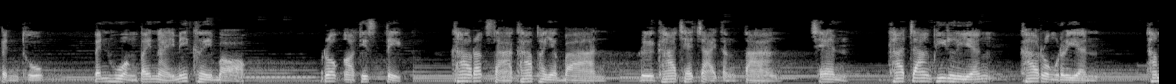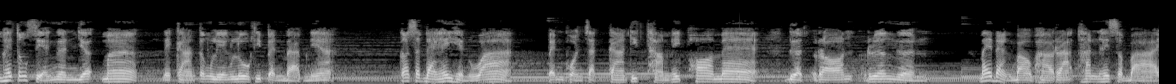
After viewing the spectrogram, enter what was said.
เป็นทุกข์เป็นห่วงไปไหนไม่เคยบอก โรคออทิสติก ค่ารักษาค่าพยาบาล หรือค่าใช้จ่ายต่างๆ เช่น ค่าจ้างพี่เลี้ยง ค่าโรงเรียนทำให้ต้องเสียเงินเยอะมากในการต้องเลี้ยงลูกที่เป็นแบบเนี้ยก็แสดงให้เห็นว่าเป็นผลจากการที่ทำให้พ่อแม่ เดือดร้อนเรื่องเงิน ไม่แบ่งเบาภาระท่านให้สบาย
